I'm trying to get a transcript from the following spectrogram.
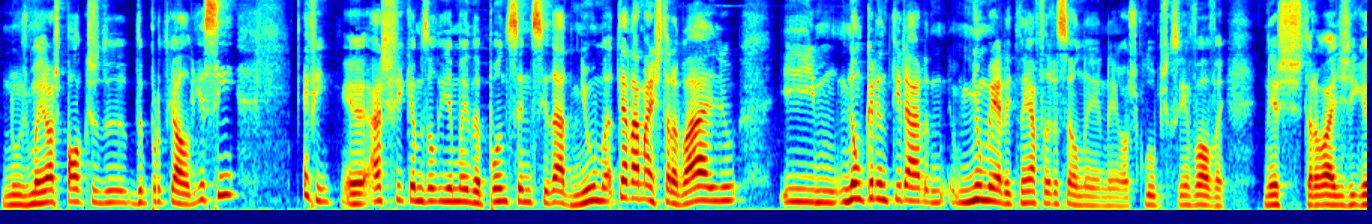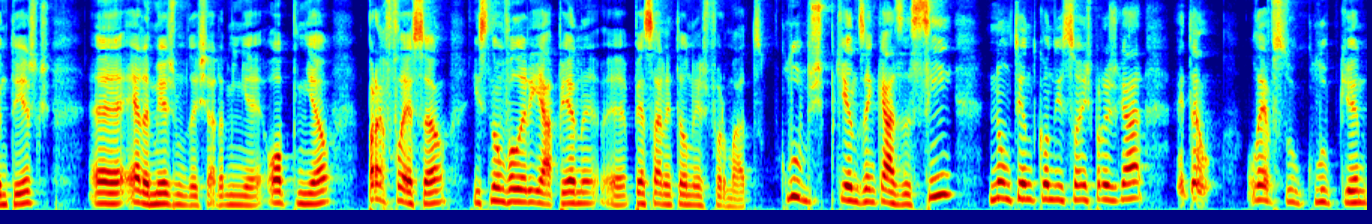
nos maiores palcos de, de, Portugal. E assim, enfim, eh, acho que ficamos ali a meio da ponte sem necessidade nenhuma, até dá mais trabalho e não querendo tirar nenhum mérito nem à Federação nem, nem aos clubes que se envolvem nestes trabalhos gigantescos, uh, era mesmo deixar a minha opinião para reflexão e se não valeria a pena uh, pensar então neste formato. Clubes pequenos em casa, sim, não tendo condições para jogar, então leve-se o clube pequeno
